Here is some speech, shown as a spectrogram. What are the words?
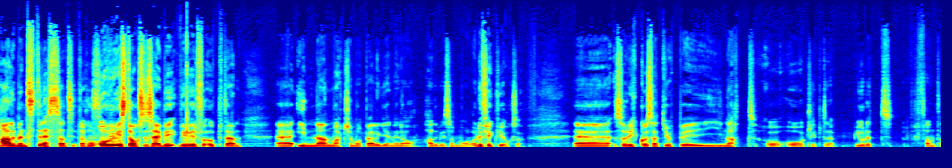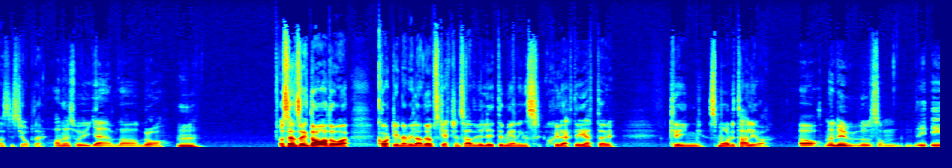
Allmänt stressad situation. Och vi visste också så här, vi, vi vill få upp den eh, innan matchen mot Belgien idag. Hade vi som mål. Och det fick vi också. Så Rico satt ju uppe i natt och, och klippte. Gjorde ett fantastiskt jobb där. Han är så jävla bra. Och sen så idag då, kort innan vi laddade upp sketchen, så hade vi lite meningsskiljaktigheter kring små detaljer va? Ja, men det är väl som, i,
